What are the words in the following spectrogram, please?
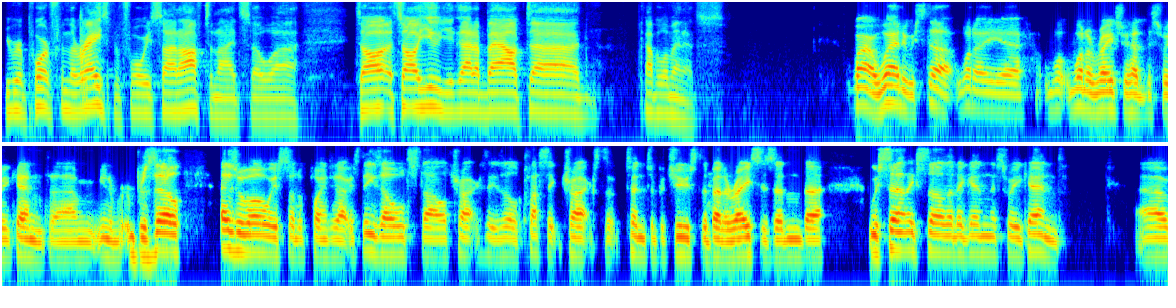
your report from the race before we sign off tonight. So uh, it's all it's all you. You got about uh, a couple of minutes. Wow, where do we start? What a uh, what, what a race we had this weekend. Um, you know, Brazil as we've always sort of pointed out, it's these old style tracks, these old classic tracks that tend to produce the better races. And uh, we certainly saw that again this weekend. Uh,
